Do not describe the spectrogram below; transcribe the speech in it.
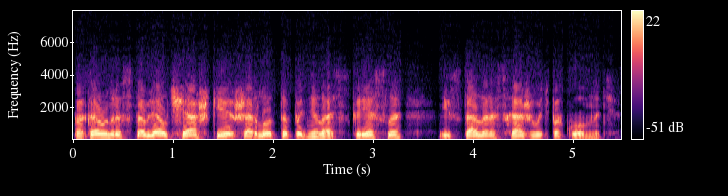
Пока он расставлял чашки, Шарлотта поднялась с кресла и стала расхаживать по комнате.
